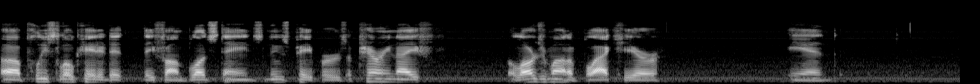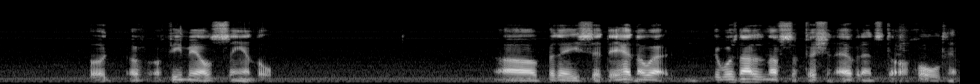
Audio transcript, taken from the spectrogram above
Uh, police located it. They found bloodstains, newspapers, a paring knife, a large amount of black hair and a, a, a female sandal. Uh, but they said they had no, there was not enough sufficient evidence to hold him.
